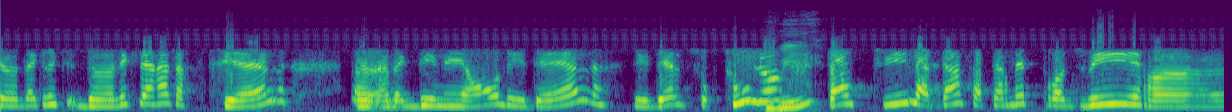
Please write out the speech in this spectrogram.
euh, de l'éclairage artificiel, euh, avec des néons, des DEL, des DEL surtout, là. Oui. Donc, puis là-dedans, ça permet de produire, euh,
